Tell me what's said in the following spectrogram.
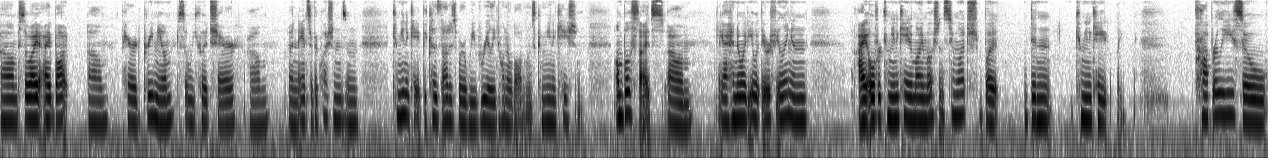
Um, so I I bought um, Paired Premium so we could share um, and answer the questions and communicate because that is where we really dwindled on was communication on both sides. Um, like I had no idea what they were feeling, and I over communicated my emotions too much, but didn't communicate like properly. So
